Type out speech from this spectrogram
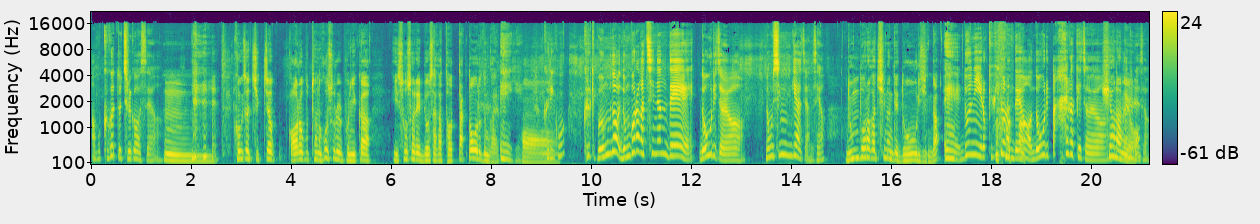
아, 뭐 그것도 즐거웠어요. 음, 거기서 직접 얼어붙은 호수를 보니까 이 소설의 묘사가 더 딱 떠오르던가요? 예, 예. 어. 그리고 그렇게 눈보- 눈보라가 치는데 노을이 져요. 너무 신기하지 않으세요? 눈보라가 치는데 노을이 진다? 예, 눈이 이렇게 휘도는데요. 노을이 빨갛게 져요. 희한하네요. 하늘에서.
